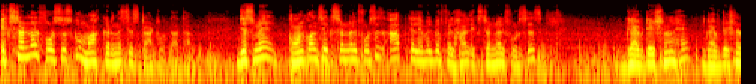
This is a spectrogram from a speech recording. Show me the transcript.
एक्सटर्नल फोर्सेस को मार्क करने से स्टार्ट होता था, जिसमें कौन कौन से एक्सटर्नल फोर्सेस आपके लेवल पे फ़िलहाल एक्सटर्नल फोर्सेस ग्रेविटेशनल है gravitational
